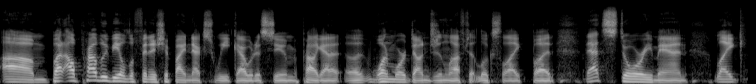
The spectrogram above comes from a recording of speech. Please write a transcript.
um, but I'll probably be able to finish it by next week. I would assume. I probably got uh, one more dungeon left. It looks like, but that story, man, like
